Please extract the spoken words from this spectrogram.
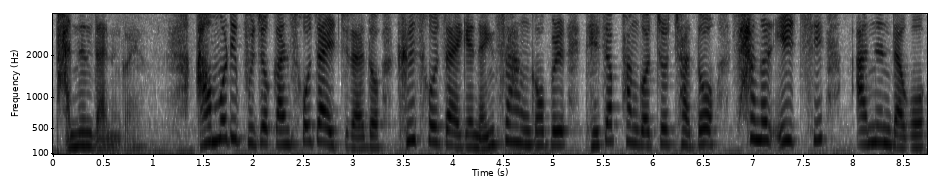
받는다는 거예요. 아무리 부족한 소자일지라도 그 소자에게 냉수 한 컵을 대접한 것조차도 상을 잃지 않는다고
